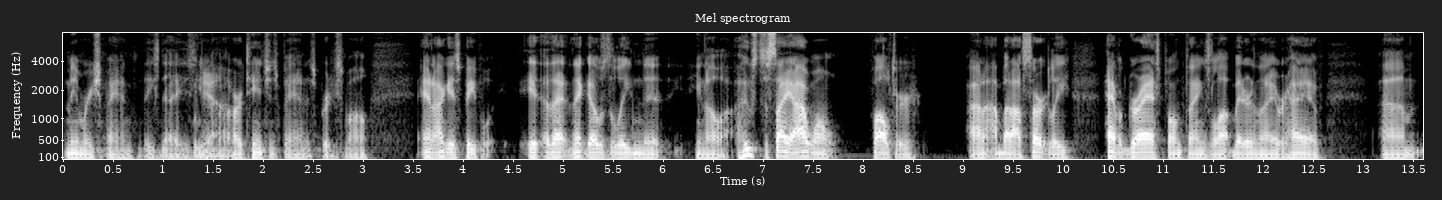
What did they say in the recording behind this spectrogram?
memory span these days. You Yeah. know, our attention span is pretty small, and I guess people it, that that goes to leading that you know who's to say I won't falter, I, I- but I certainly have a grasp on things a lot better than I ever have, um,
